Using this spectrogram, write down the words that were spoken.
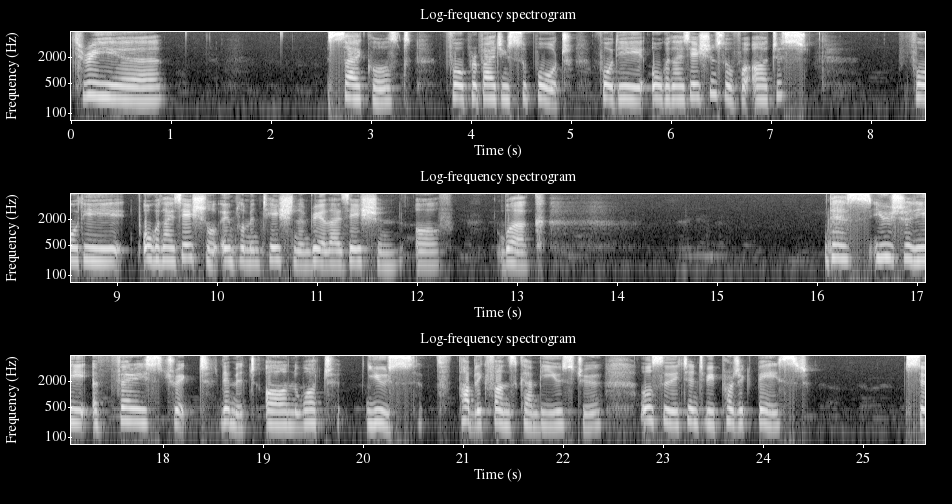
three-year uh, cycles for providing support for the organizations or for artists for the organizational implementation and realization of work. There's usually a very strict limit on what use public funds can be used to. Also, they tend to be project based. So,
